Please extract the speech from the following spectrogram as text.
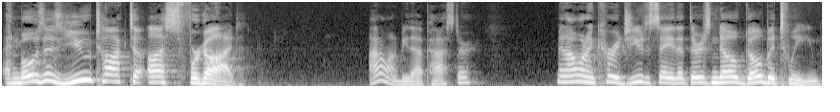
And Moses, you talk to us for God. I don't want to be that pastor. Man, I want to encourage you to say that there's no go between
